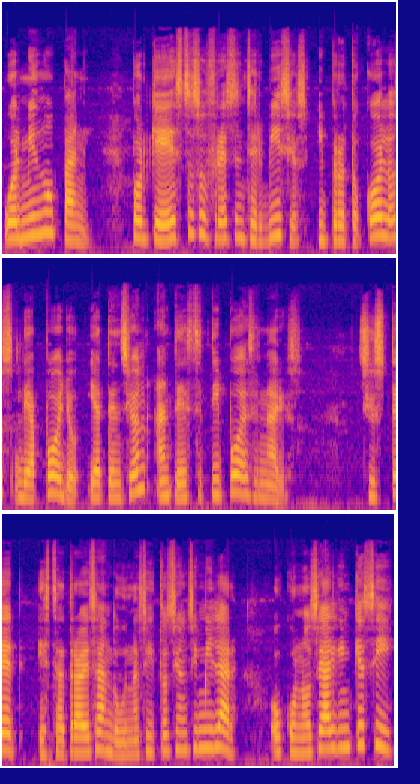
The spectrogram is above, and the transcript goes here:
o el mismo PANI, porque estos ofrecen servicios y protocolos de apoyo y atención ante este tipo de escenarios. Si usted está atravesando una situación similar o conoce a alguien que sí,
